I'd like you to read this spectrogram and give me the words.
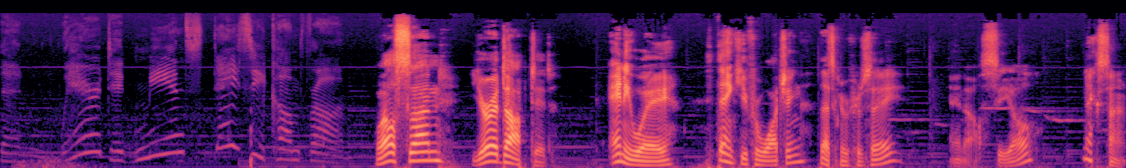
then where did me and Stacy come from? Well, son, you're adopted. Anyway, thank you for watching. That's gonna be for today, and I'll see y'all next time.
